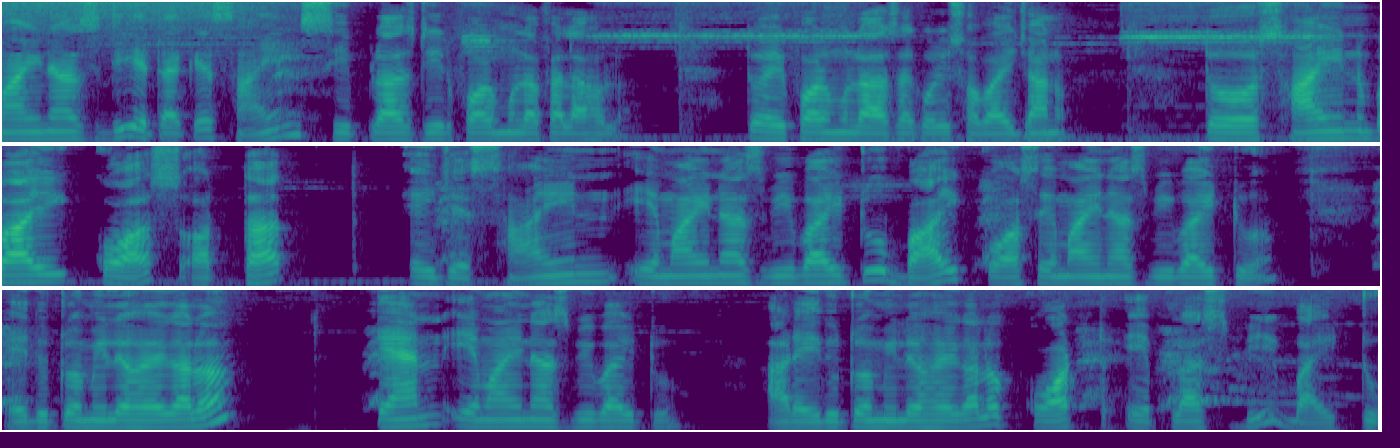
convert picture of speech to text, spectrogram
মাইনাস ডি এটাকে সাইন সি প্লাস ডির ফর্মুলা ফেলা হলো। তো এই ফর্মুলা আশা করি সবাই জানো। তো সাইন বাই কস অর্থাৎ এই যে sine A minus B by two by cos A minus B by two এই দুটো মিলে হয়ে গেল tan A minus B by two আর এই দুটো মিলে হয়ে গেল cot A plus B by two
